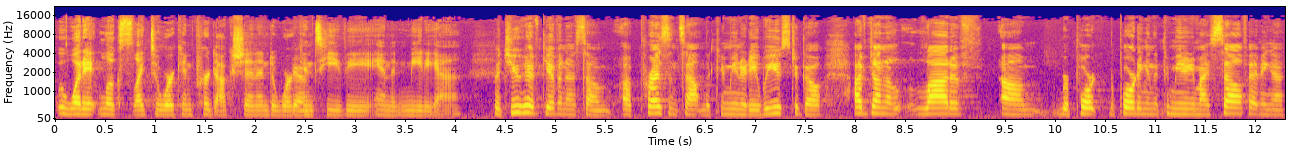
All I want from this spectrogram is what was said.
what it looks like to work in production and to work Yeah. in TV and in media. But you have given us um, a presence out in the community. We used to go. I've done a lot of um, report reporting in the community myself, having a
